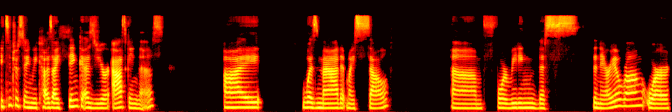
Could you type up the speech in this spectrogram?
it's interesting because I think as you're asking this, I was mad at myself um for reading this scenario wrong or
